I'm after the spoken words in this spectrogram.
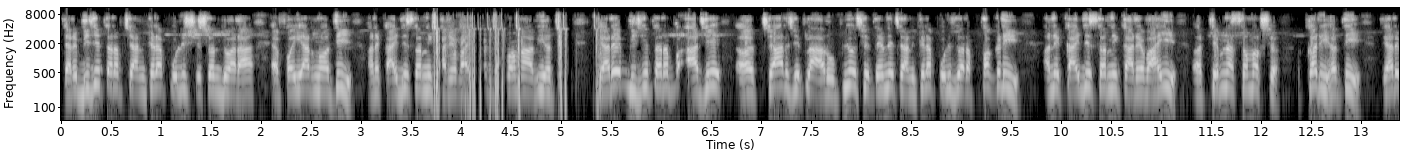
ત્યારે બીજી તરફ ચાંદખેડા પોલીસ સ્ટેશન દ્વારા એફઆઈઆર નોંધી અને કાયદેસરની કાર્યવાહી પણ કરવામાં આવી હતી. ત્યારે બીજી તરફ આજે ચાર જેટલા આરોપીઓ છે તેમને ચાંદખેડા પોલીસ દ્વારા પકડી અને કાયદેસરની કાર્યવાહી તેમના સમક્ષ કરી હતી. ત્યારે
